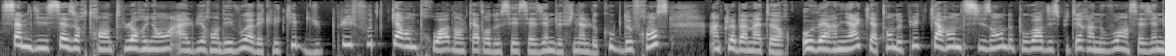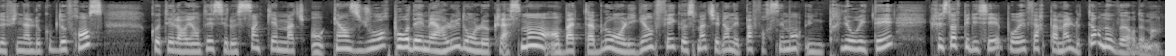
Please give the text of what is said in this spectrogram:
Samedi 16h30, Lorient a lui rendez-vous avec l'équipe du Puy Foot 43 dans le cadre de ses 16e de finale de Coupe de France, un club amateur auvergnat qui attend depuis 46 ans de pouvoir disputer à nouveau un 16e de finale de Coupe de France. Côté Lorienté, c'est le cinquième match en 15 jours pour des Merlus dont le classement en bas de tableau en Ligue 1 fait que ce match eh n'est pas forcément une priorité. Christophe Pellissier pourrait faire pas mal de turnover demain.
